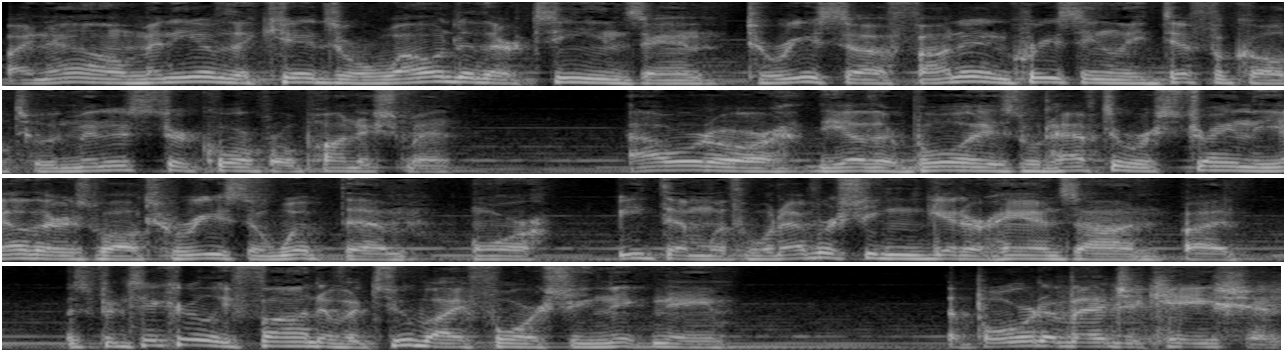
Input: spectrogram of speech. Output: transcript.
By now, many of the kids were well into their teens, and Theresa found it increasingly difficult to administer corporal punishment. Howard or the other boys would have to restrain the others while Teresa whipped them or beat them with whatever she can get her hands on, but was particularly fond of a 2x4 she nicknamed the Board of Education.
